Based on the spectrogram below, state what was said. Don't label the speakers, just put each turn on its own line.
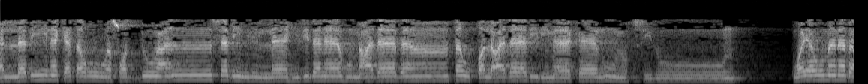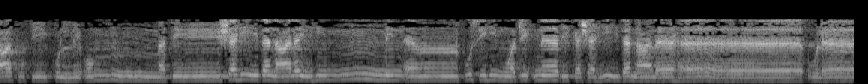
الذين كفروا وصدوا عن سبيل الله زدناهم عذابا فوق العذاب بما كانوا يفسدون. ويوم نبعث في كل أمة شهيدا عليهم من أنفسهم وجئنا بك شهيدا على هؤلاء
